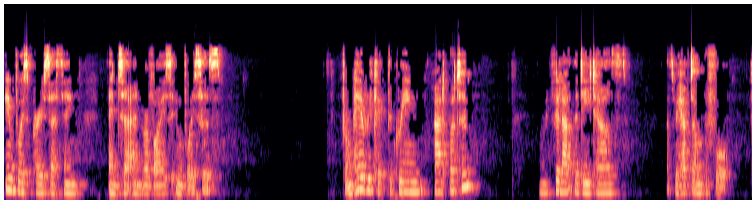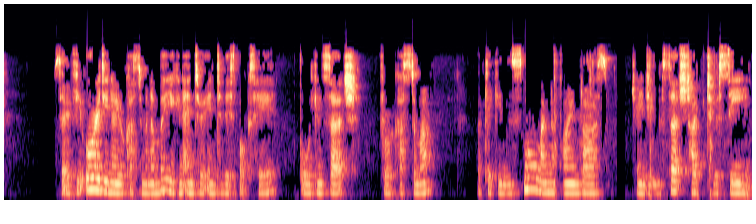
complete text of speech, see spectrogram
Invoice Processing, Enter and Revise Invoices. From here, we click the green Add button and we fill out the details as we have done before. So if you already know your customer number, you can enter it into this box here, or we can search for a customer by clicking the small magnifying glass, changing the search type to a C,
